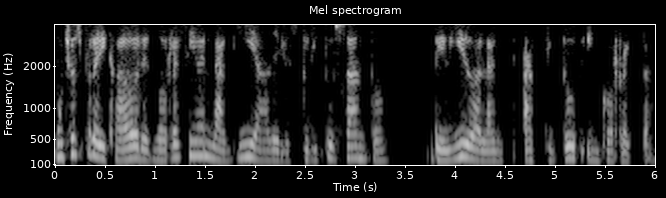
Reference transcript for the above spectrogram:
muchos predicadores no reciben la guía del Espíritu Santo debido a la actitud incorrecta.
